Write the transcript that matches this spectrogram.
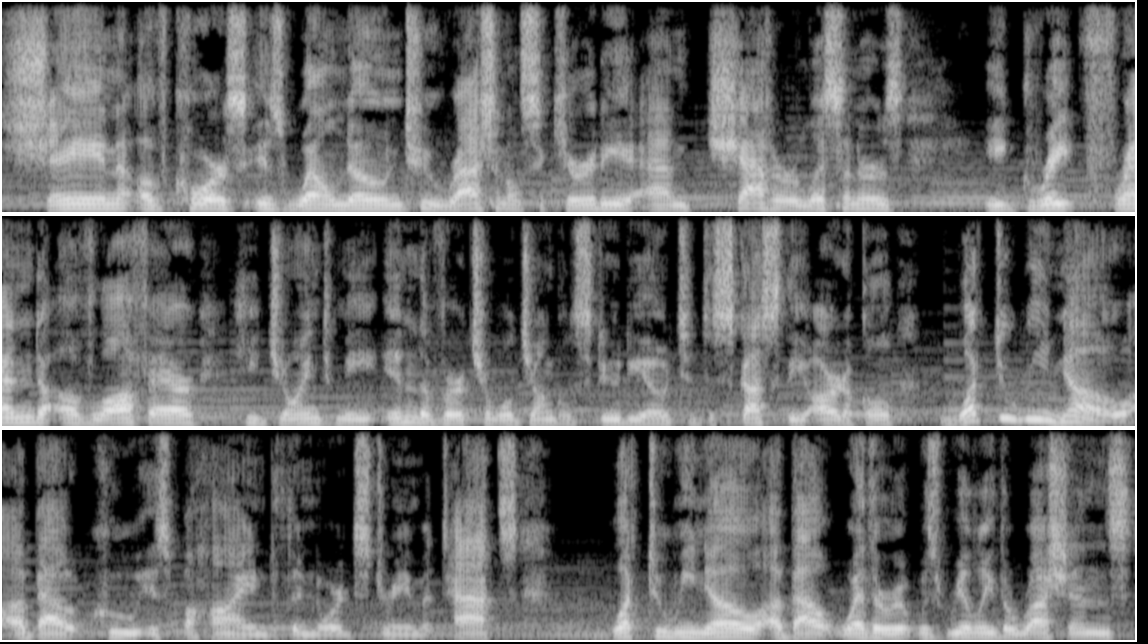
Shane, of course, is well known to Rational Security and Chatter listeners. A great friend of Lawfare, he joined me in the virtual jungle studio to discuss the article. What do we know about who is behind the Nord Stream attacks? What do we know about whether it was really the Russians?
